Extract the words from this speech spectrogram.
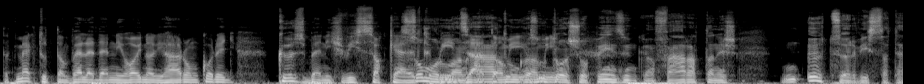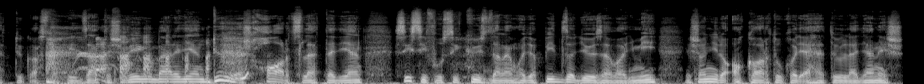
Tehát meg tudtam veled enni hajnali háromkor egy közben is visszakelt Szomorúan pizzát, ami, az ami utolsó pénzünkön fáradtan, és ötször visszatettük azt a pizzát, és végül már egy ilyen dühös harc lett, egy ilyen sziszifuszi küzdelem, hogy a pizza győze vagy mi, és annyira akartuk, hogy ehető legyen, és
